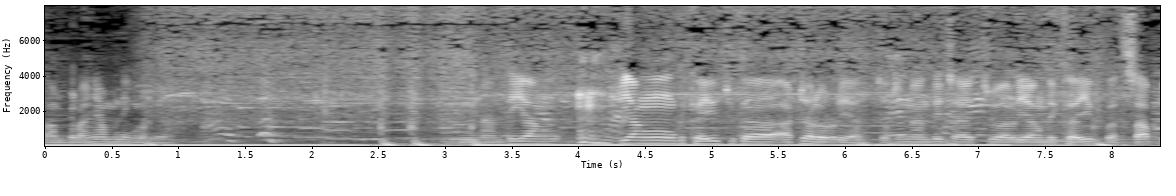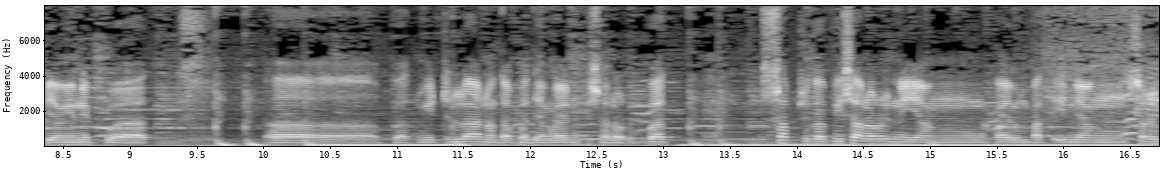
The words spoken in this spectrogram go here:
tampilannya mending lur ya nanti yang yang tiga juga ada lor ya. Jadi nanti saya jual yang tiga buat sub yang ini buat eh, buat middlean atau buat yang lain bisa lor. Buat sub juga bisa lor ini yang coil 4 in yang 1000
